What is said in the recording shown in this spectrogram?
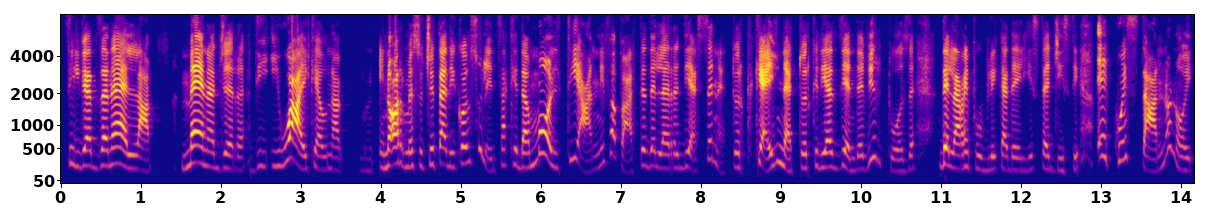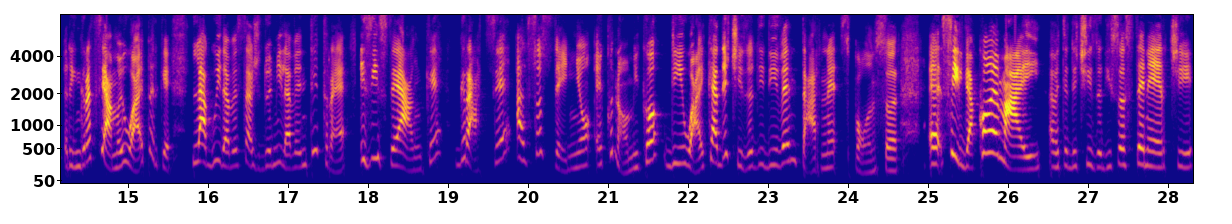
Silvia Zanella manager di EY, che è una enorme società di consulenza che da molti anni fa parte dell'RDS Network, che è il network di aziende virtuose della Repubblica degli Stagisti. E quest'anno noi ringraziamo EY perché la guida Vestage 2023 esiste anche grazie al sostegno economico di EY che ha deciso di diventarne sponsor. Eh, Silvia, come mai avete deciso di sostenerci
